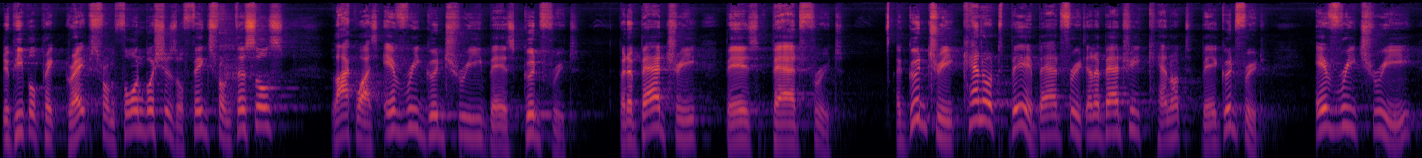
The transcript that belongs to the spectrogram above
Do people pick grapes from thorn bushes or figs from thistles? Likewise, every good tree bears good fruit, but a bad tree bears bad fruit. A good tree cannot bear bad fruit, and a bad tree cannot bear good fruit. Every tree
